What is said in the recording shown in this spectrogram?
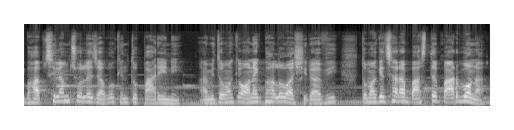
ভাবছিলাম চলে যাব, কিন্তু পারিনি। আমি তোমাকে অনেক ভালোবাসি, রাভি। তোমাকে ছাড়া বাঁচতে পারব না।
